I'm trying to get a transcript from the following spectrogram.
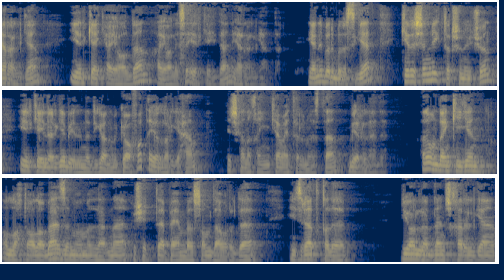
yaralgan erkak ayoldan ayol esa erkakdan yaralgandir. Ya'ni bir birisiga kirishimlikdir. Shuning uchun erkaklarga beriladigan mukofot ayollarga ham hech qanaqangi kamaytirilmasdan beriladi. Ana undan keyin alloh taolo ba'zi mo'minlarni o'sha yerda payg'ambar alayhisalom davrida hijrat qilib diyorlardan chiqarilgan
